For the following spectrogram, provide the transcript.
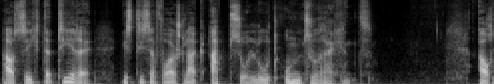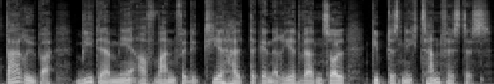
Aus Sicht der Tiere ist dieser Vorschlag absolut unzureichend. Auch darüber, wie der Mehraufwand für die Tierhalter generiert werden soll, gibt es nichts Handfestes.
